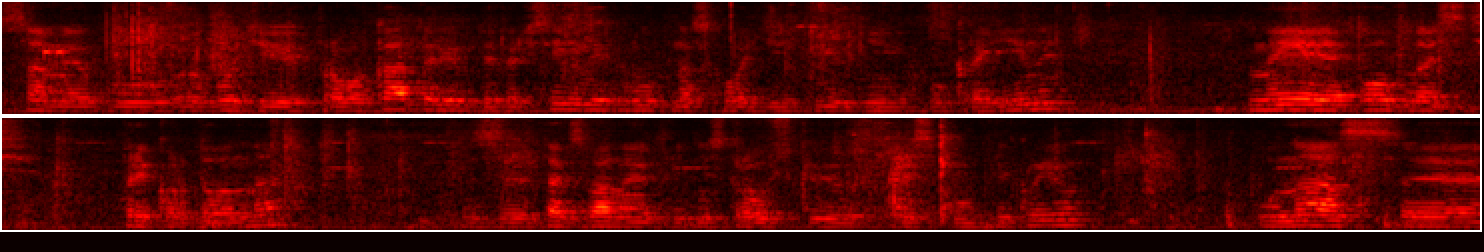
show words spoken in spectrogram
саме у роботі провокаторів, диверсійних груп на сході і півдні України. Ми область прикордонна з так званою Придністровською республікою. У нас е,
